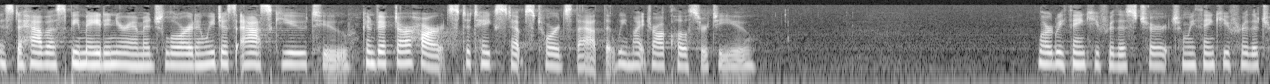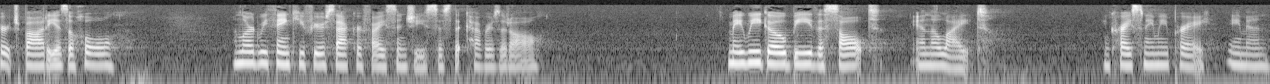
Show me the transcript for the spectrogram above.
is to have us be made in your image, Lord, and we just ask you to convict our hearts to take steps towards that, that we might draw closer to you. Lord, we thank you for this church, and we thank you for the church body as a whole. And Lord, we thank you for your sacrifice in Jesus that covers it all. May we go be the salt and the light. In Christ's name we pray. Amen.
